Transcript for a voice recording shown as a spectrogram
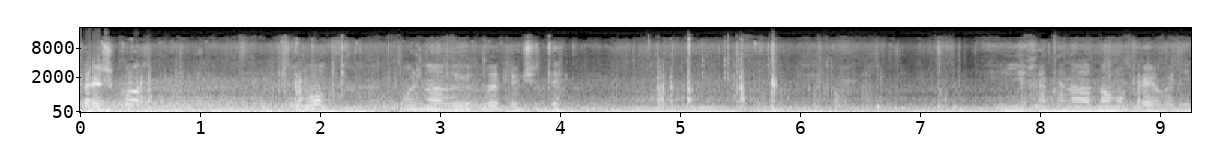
перешкод, тому можна виключити і їхати на одному приводі.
